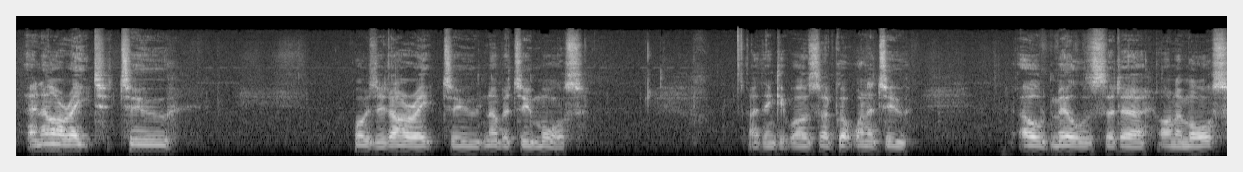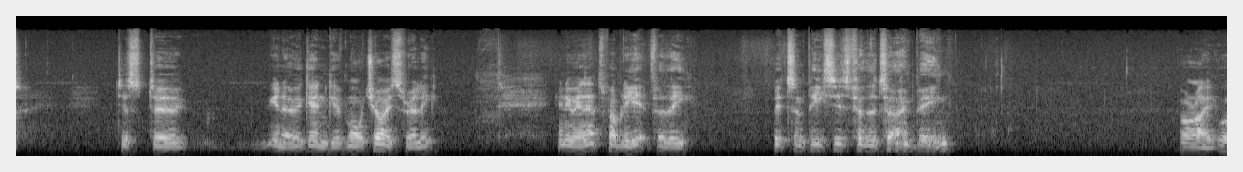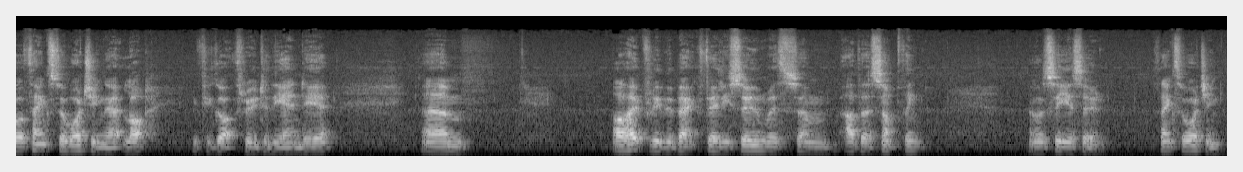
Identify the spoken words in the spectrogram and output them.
an R8 to what was it, R8 to number 2 Morse I think it was. I've got one or two old mills that are on a Morse just to you know again give more choice really. Anyway that's probably it for the bits and pieces for the time being. Alright well thanks for watching that lot if you got through to the end here. Um, I'll hopefully be back fairly soon with some other something and we'll see you soon. Thanks for watching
